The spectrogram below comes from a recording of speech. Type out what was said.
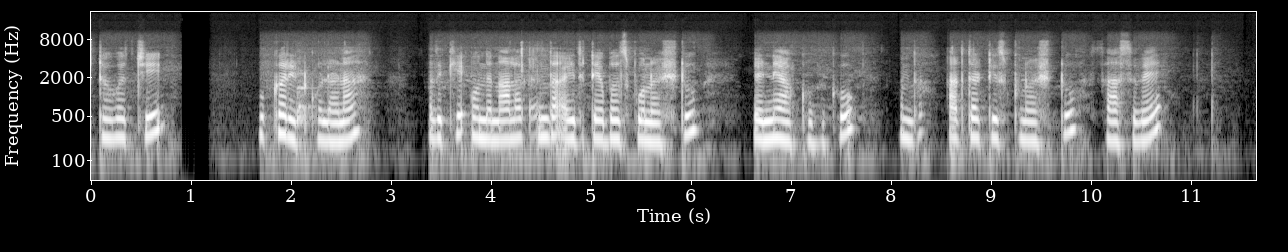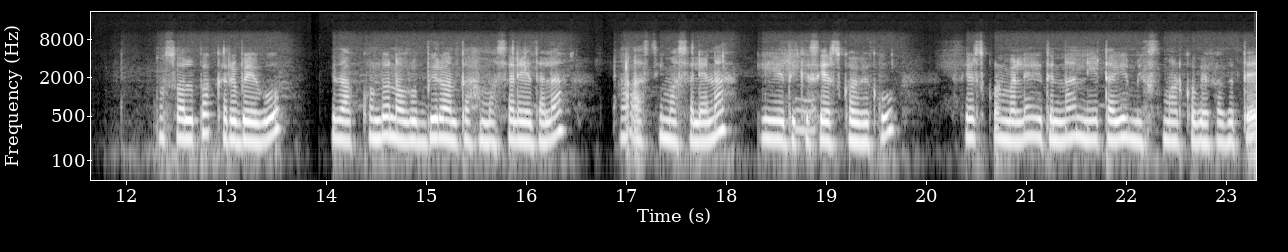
ಸ್ಟವ್ ಹಚ್ಚಿ ಕುಕ್ಕರ್ ಇಟ್ಕೊಳ್ಳೋಣ. ಅದಕ್ಕೆ ಒಂದು ನಾಲ್ಕರಿಂದ ಐದು ಟೇಬಲ್ ಸ್ಪೂನಷ್ಟು ಎಣ್ಣೆ ಹಾಕ್ಕೋಬೇಕು. ಒಂದು ಅರ್ಧ ಟೀ ಸ್ಪೂನಷ್ಟು ಸಾಸಿವೆ. ಸ್ವಲ್ಪ ಕರಿಬೇವು. ಇದು ಹಾಕ್ಕೊಂಡು ನಾವು ರುಬ್ಬಿರೋ ಅಂತಹ ಮಸಾಲೆ ಇದೆಯಲ್ಲ ಆ ಹಸಿ ಮಸಾಲೆನ ಇದಕ್ಕೆ ಸೇರಿಸ್ಕೋಬೇಕು. ಸೇರಿಸ್ಕೊಂಡ್ಮೇಲೆ ಇದನ್ನು ನೀಟಾಗಿ ಮಿಕ್ಸ್ ಮಾಡ್ಕೋಬೇಕಾಗುತ್ತೆ.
